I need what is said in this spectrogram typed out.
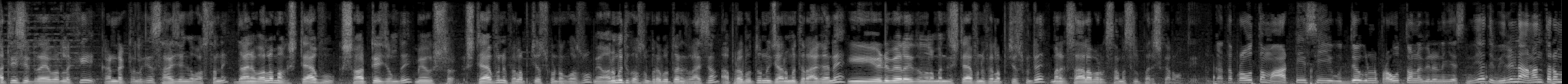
ఆర్టీసీ డ్రైవర్లకి కండక్టర్లకి సహజంగా వస్తున్నాయి. దానివల్ల మాకు స్టాఫ్ షార్టేజ్ ఉంది. మేము స్టాఫ్ని ఫిలప్ చేసుకోవడం కోసం మేము అనుమతి కోసం ప్రభుత్వానికి రాసాం ఆ ప్రభుత్వం నుంచి అనుమతి రాగానే ఈ ఏడు వేల ఐదు వందల మంది స్టాఫ్ని ఫిలప్ చేసుకుంటే మనకు చాలా వరకు సమస్యలు పరిష్కారం అవుతాయి. గత ప్రభుత్వం ఆర్టీసీ ఉద్యోగులను ప్రభుత్వంలో విలీనం చేసింది. అది విలీన అనంతరం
